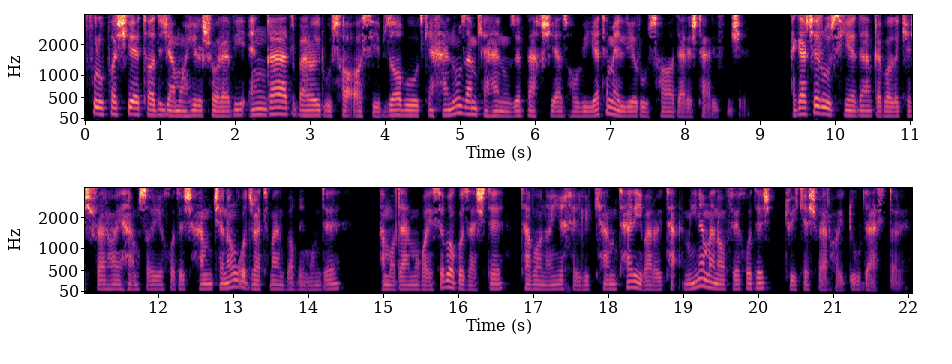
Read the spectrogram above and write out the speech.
فروپاشی اتحاد جماهیر شوروی انقدر برای روسها آسیبزا بود که هنوزم که هنوزه بخشی از هویت ملی روسها درش تعریف میشه. اگرچه روسیه در قبال کشورهای همسایه خودش همچنان قدرتمند باقی مونده اما در مقایسه با گذشته توانایی خیلی کمتری برای تأمین منافع خودش توی کشورهای دور دست داره.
